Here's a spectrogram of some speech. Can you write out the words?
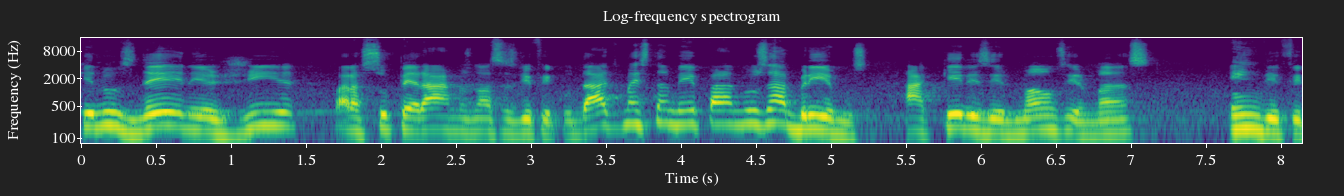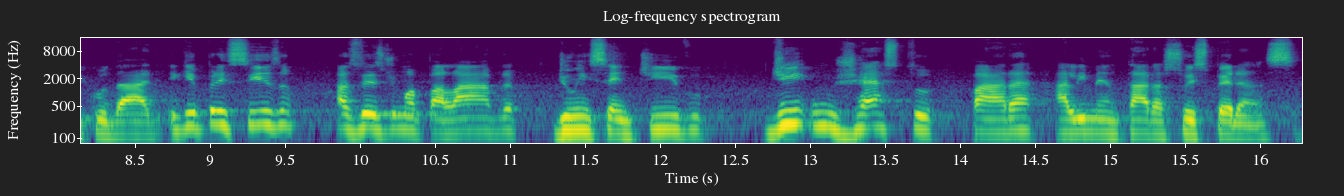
que nos dê energia para superarmos nossas dificuldades, mas também para nos abrirmos àqueles irmãos e irmãs em dificuldade e que precisam, às vezes, de uma palavra, de um incentivo, de um gesto para alimentar a sua esperança.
